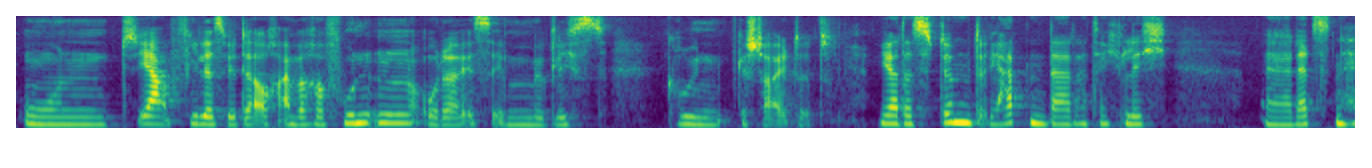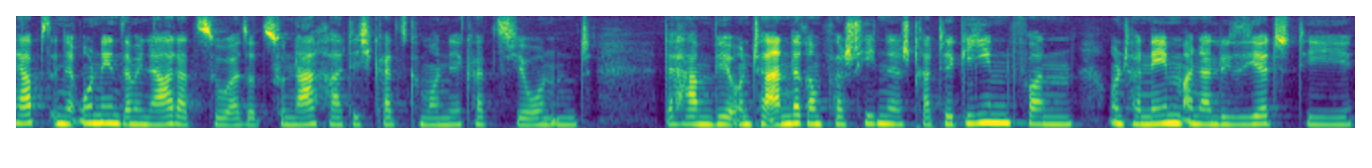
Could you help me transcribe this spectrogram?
Und ja, vieles wird da auch einfach erfunden oder ist eben möglichst grün gestaltet. Ja, das stimmt. Wir hatten da tatsächlich äh, letzten Herbst in der Uni ein Seminar dazu, also zu Nachhaltigkeitskommunikation. Und da haben wir unter anderem verschiedene Strategien von Unternehmen analysiert, die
